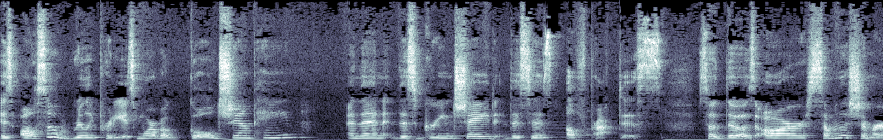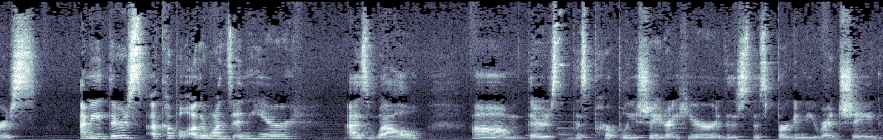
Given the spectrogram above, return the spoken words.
is also really pretty. It's more of a gold champagne. And then this green shade, this is Elf Practice. So those are some of the shimmers. I mean, there's a couple other ones in here as well. Um, there's this purpley shade right here. There's this burgundy red shade.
